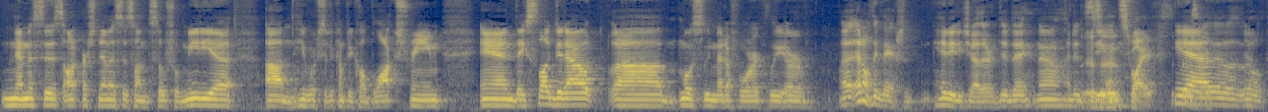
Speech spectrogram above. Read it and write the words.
nemesis, arch nemesis on social media. Um, he works at a company called Blockstream, and they slugged it out uh, mostly metaphorically, or I I don't think they actually hit each other, did they? No, I didn't It was see a them. swipe. It was Yeah, like- little, little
